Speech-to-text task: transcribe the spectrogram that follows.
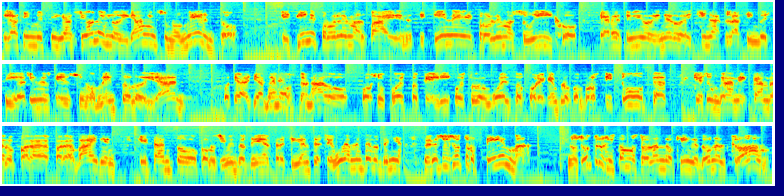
Y las investigaciones lo dirán en su momento. Si tiene problemas Biden, si tiene problemas su hijo, que ha recibido dinero de China, las investigaciones en su momento lo dirán. O sea, ya se ha mostrado, por supuesto, que el hijo estuvo envuelto, por ejemplo, con prostitutas, que es un gran escándalo para, para Biden, que tanto conocimiento tenía el presidente, seguramente lo tenía, pero eso es otro tema. Nosotros estamos hablando aquí de Donald Trump.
